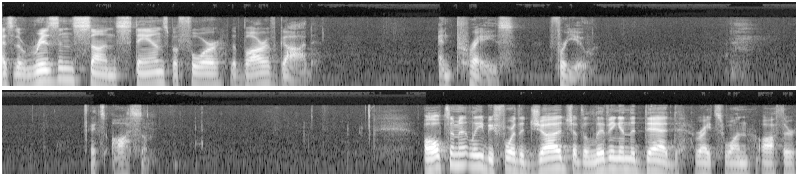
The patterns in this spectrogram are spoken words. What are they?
as the risen Son stands before the bar of God and prays for you. It's awesome. Ultimately, before the judge of the living and the dead, writes one author,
